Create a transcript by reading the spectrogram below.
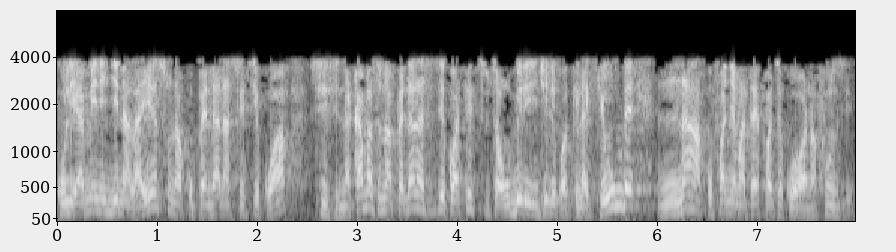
Kuliamini jina la yesu na kupendana sisi kwa sisi. Na kama tunapendana sisi kwa sisi tutahubiri injili kwa kila kiumbe na kufanya mataifa yote kuwa wanafunzi.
